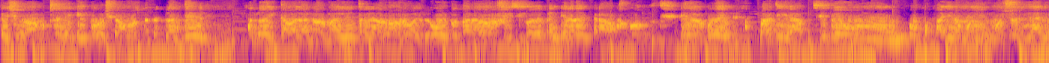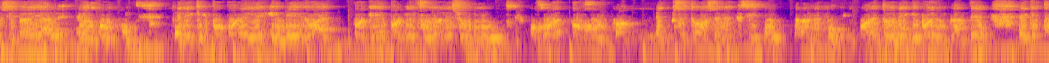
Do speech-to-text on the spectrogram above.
llevábamos al equipo, que llevábamos al plantel, cuando dictaba la norma del entrenador o el, o el preparador físico, dependiera del trabajo y después partía siempre un, un, compañero muy, muy solidario, siempre veía el, el, equipo por el individual. ¿Por qué? Porque el fútbol es un, un juego de conjunto, entonces todos se necesitan. Cada dentro de un equipo de un plantel. El que está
